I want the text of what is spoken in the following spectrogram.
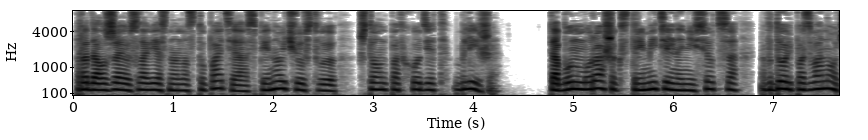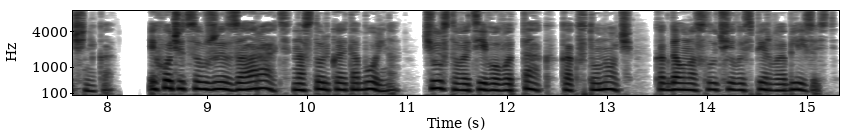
Продолжаю словесно наступать, а спиной чувствую, что он подходит ближе. Табун мурашек стремительно несется вдоль позвоночника. И хочется уже заорать, настолько это больно. Чувствовать его вот так, как в ту ночь, когда у нас случилась первая близость.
